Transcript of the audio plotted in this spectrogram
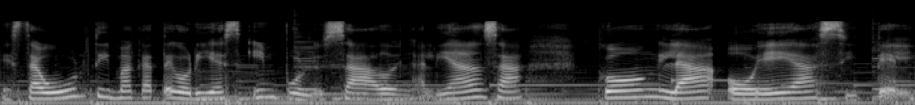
Esta última categoría es impulsado en alianza con la OEA CITEL.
